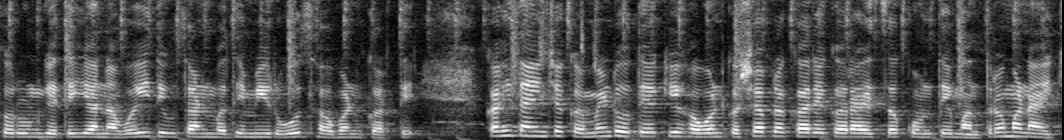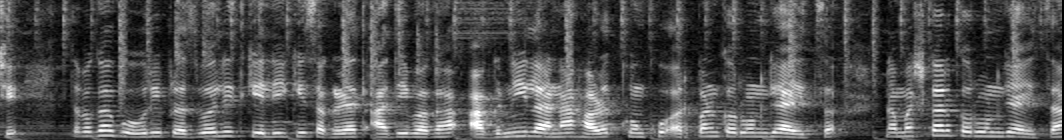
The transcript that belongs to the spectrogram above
करून घेते. या नवई दिवसांमध्ये मी रोज हवन करते. काही ताईंच्या कमेंट होत्या की हवन कशा प्रकारे करायचं कोणते मंत्र म्हणायचे? तर बघा गोवरी प्रज्वलित केली की सगळ्यात आधी बघा अग्नीला ना हळद कुंकू अर्पण करून घ्यायचं नमस्कार करून घ्यायचा.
